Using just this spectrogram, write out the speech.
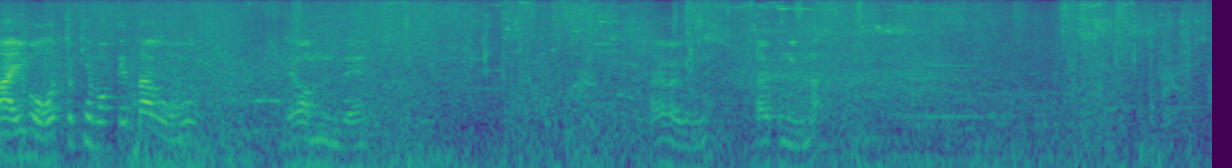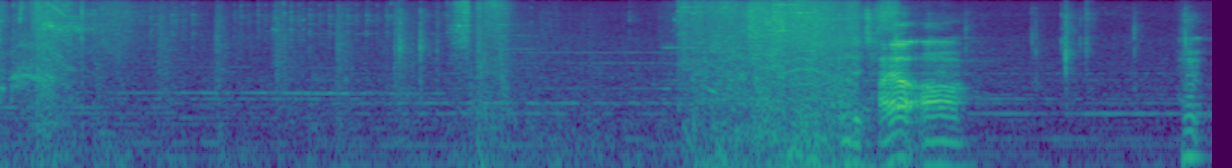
아 이거 어떻게 먹겠다고. 내가 없는데. 자유가 있네? 자유공 있나? 근데 자야 아.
